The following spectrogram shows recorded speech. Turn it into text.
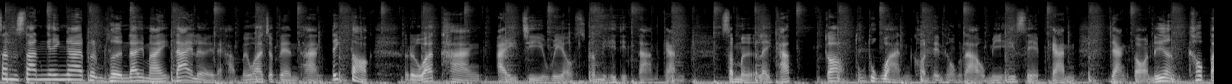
สั้นๆ ง่ายๆ เพลินๆ ได้ไหมได้เลยนะครับ ไม่ว่าจะเป็นทาง TikTok หรือว่าทาง IG Reels ก็มีให้ติดตามกันเสมอเลยครับก็ทุกๆวันคอนเทนต์ของเรามีให้เสพกัน อย่างต่อเนื่องเข้าไป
